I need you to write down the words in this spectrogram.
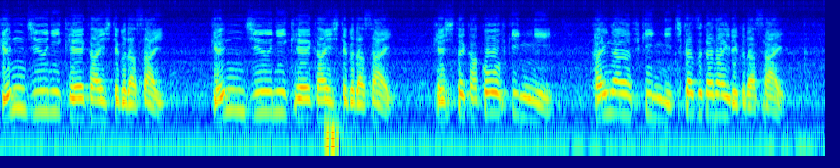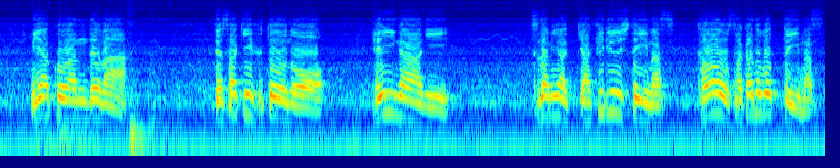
厳重に警戒してください。厳重に警戒してください。決して河口付近に海岸付近に近づかないでください。宮古湾では出先埠頭のヘイ川に津波が逆流しています。川を遡っています。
